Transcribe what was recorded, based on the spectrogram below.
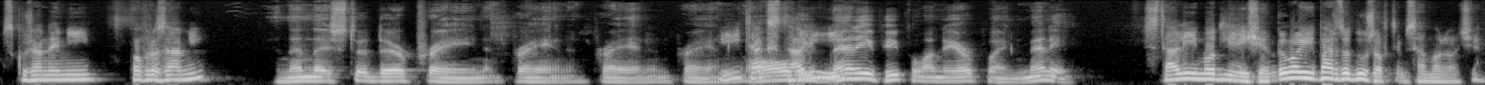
skórzanymi powrozami. And then they stood there praying and praying and praying and praying. I tak All the, stali- many people on the airplane, many. Stali i modlili się. Było ich bardzo dużo w tym samolocie.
